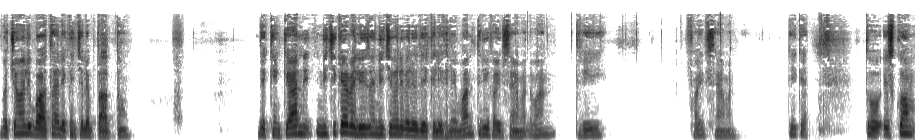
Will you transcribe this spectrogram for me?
बच्चों वाली बात है, लेकिन चले बताता हूँ। देखें, क्या नीचे क्या वैल्यूज़ है? नीचे वाली वैल्यू देख के लिख लें। One three five seven one three five seven ठीक है? तो इसको हम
